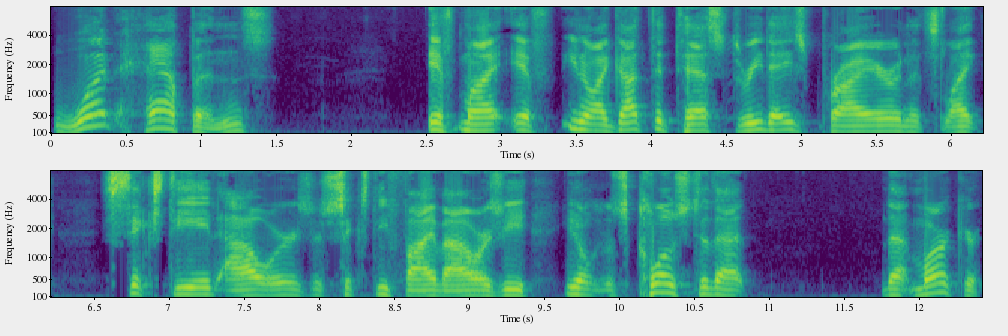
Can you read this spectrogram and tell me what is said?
what happens if my if you know I got the test three days prior and it's like sixty eight hours or sixty five hours? You you know it's close to that that marker.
